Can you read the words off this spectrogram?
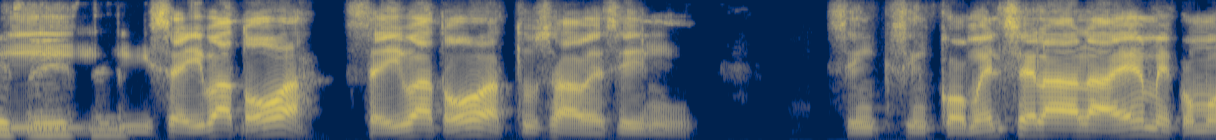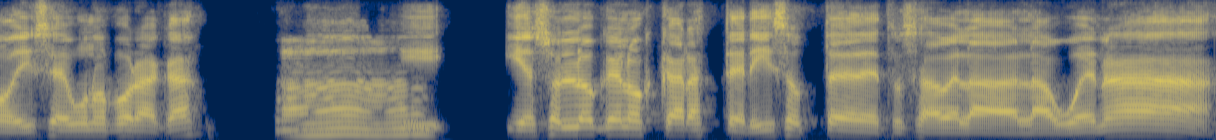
y, y, se iba a todas, se iba a todas, tú sabes, sin, sin, sin comerse la, la M, como dice uno por acá. Ah, ah. Y, y eso es lo que los caracteriza a ustedes, tú sabes, la, la buena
